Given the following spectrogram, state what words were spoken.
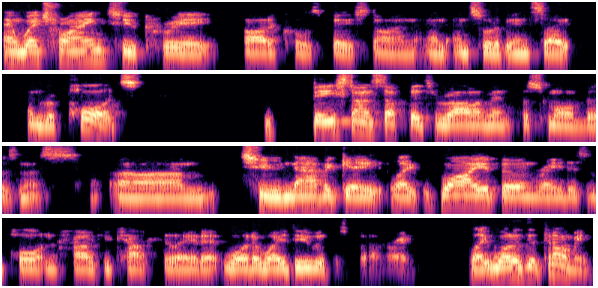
and we're trying to create articles based on and, and sort of insight and reports based on stuff that's relevant for small business um, to navigate like why a burn rate is important how do you calculate it what do i do with this burn rate like what does it tell me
